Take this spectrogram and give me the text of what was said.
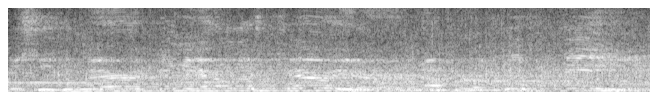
This is American Hairless Terrier, number 15.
